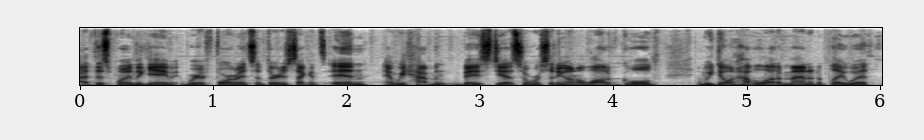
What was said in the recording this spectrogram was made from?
at this point in the game, we're 4 minutes and 30 seconds in, and we haven't based yet, so we're sitting on a lot of gold, and we don't have a lot of mana to play with.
